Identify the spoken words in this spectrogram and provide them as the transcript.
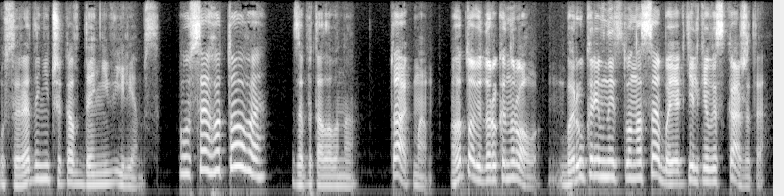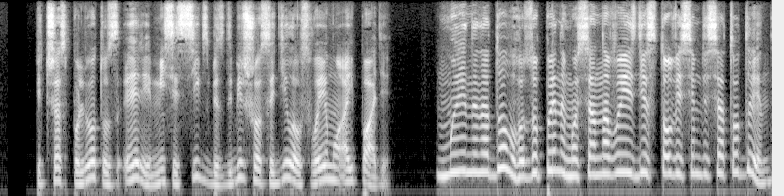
Усередині чекав Денні Вільямс. Усе готове? запитала вона. Так, мам, готові до рок-н-ролу. Беру керівництво на себе, як тільки ви скажете. Під час польоту з Ері місіс Сіксбі здебільшого сиділа у своєму айпаді. Ми ненадовго зупинимося на виїзді 181.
